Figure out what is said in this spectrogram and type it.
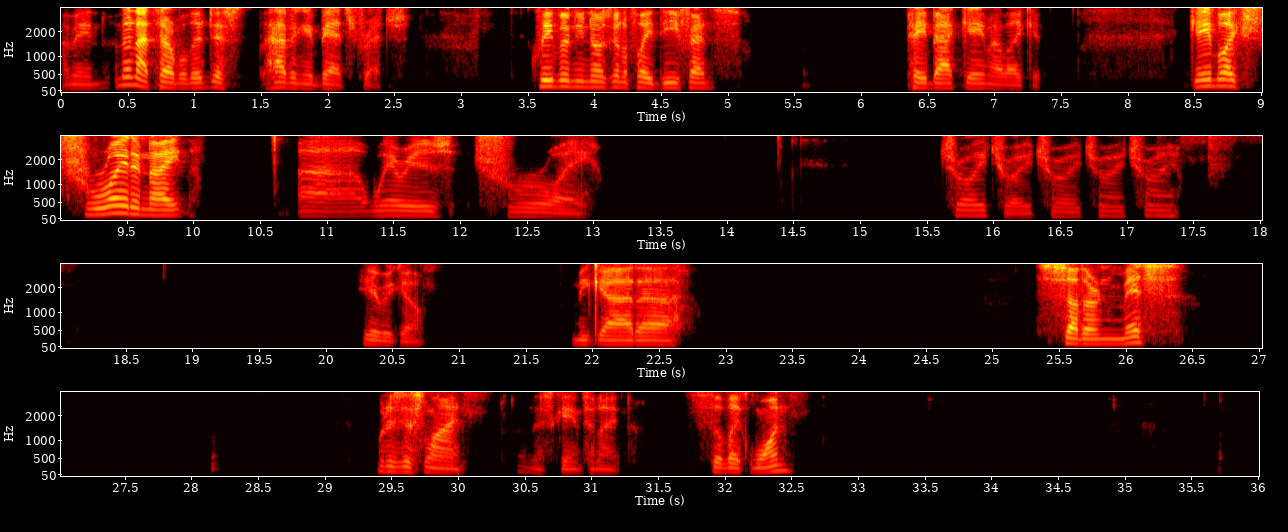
I mean, they're not terrible. They're just having a bad stretch. Cleveland, you know, is going to play defense. Payback game. I like it. Game like Troy tonight. Uh, where is Troy? Troy, Troy, Troy, Troy, Troy. Here we go. We got uh Southern Miss. What is this line in this game tonight? Still like one?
